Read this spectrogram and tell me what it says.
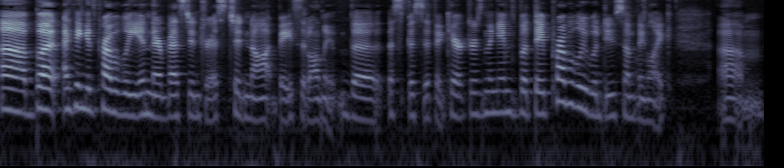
Uh, but I think it's probably in their best interest to not base it on the, the specific characters in the games. But they probably would do something like um,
